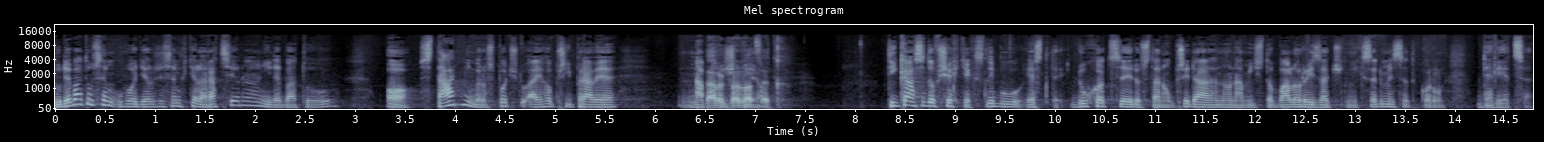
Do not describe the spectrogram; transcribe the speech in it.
Tu debatu jsem uvodil, že jsem chtěl racionální debatu o státním rozpočtu a jeho přípravě na Na rok příští 2020. rok. Týká se to všech těch slibů, jestli důchodci dostanou přidáno na místo valorizačních 700 korun 900.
